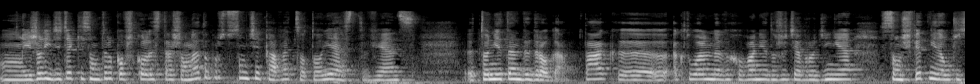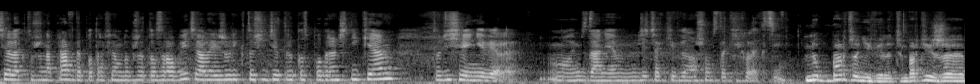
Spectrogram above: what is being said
Mm, Jeżeli dzieciaki są tylko w szkole straszone, to po prostu są ciekawe, co to jest, więc to nie tędy droga, tak? E, Aktualne wychowanie do życia w rodzinie są świetni nauczyciele, którzy naprawdę potrafią dobrze to zrobić, ale jeżeli ktoś idzie tylko z podręcznikiem, to dzisiaj niewiele, moim zdaniem, dzieciaki wynoszą z takich lekcji. No bardzo niewiele, tym bardziej, że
